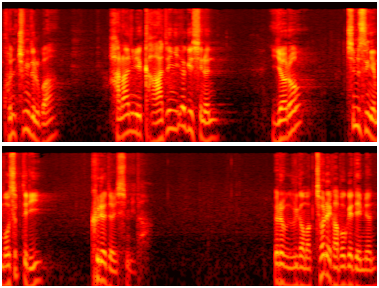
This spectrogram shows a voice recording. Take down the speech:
곤충들과 하나님이 가증히 여기시는 여러 짐승의 모습들이 그려져 있습니다. 여러분 우리가 막 절에 가보게 되면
